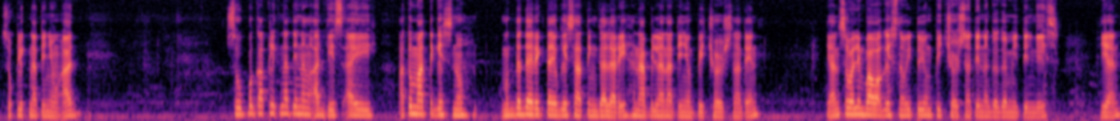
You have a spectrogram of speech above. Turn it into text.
So, click natin yung add. So, pagka-click natin ng add guys ay automatic guys no. Magda-direct tayo guys sa ating gallery. Hanapin lang natin yung pictures natin. Yan. So, halimbawa guys no, ito yung pictures natin na gagamitin guys. Yan.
